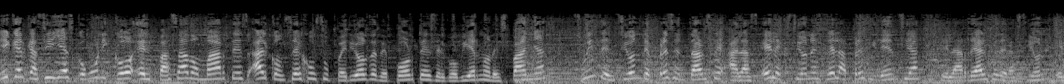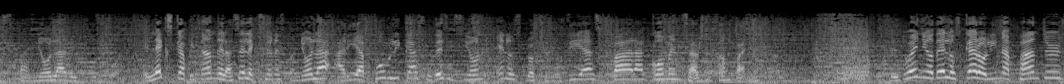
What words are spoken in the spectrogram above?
Iker Casillas comunicó el pasado martes al Consejo Superior de Deportes del Gobierno de España su intención de presentarse a las elecciones de la presidencia de la Real Federación Española de Fútbol. El ex capitán de la selección española haría pública su decisión en los próximos días para comenzar su campaña. El dueño de los Carolina Panthers,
